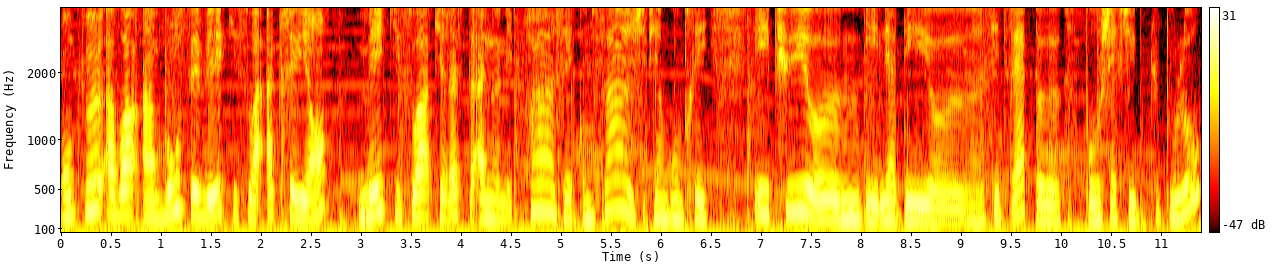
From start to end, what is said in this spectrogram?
on peut avoir un bon CV qui soit attrayant, mais qui soit qui reste anonyme. Ah, c'est comme ça, j'ai bien compris. Et puis, euh, il y a des euh, sites web pour chercher du boulot.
